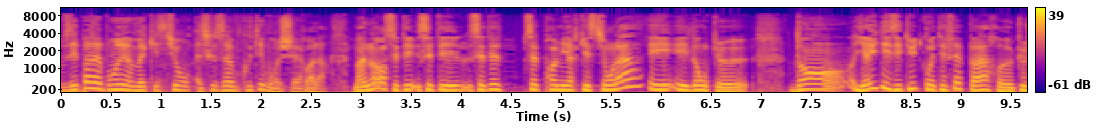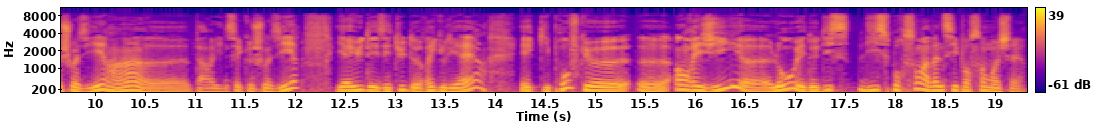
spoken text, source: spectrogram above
Vous n'avez pas répondu à ma question. Est-ce que ça va me coûter moins cher? Voilà. Maintenant, c'était c'était c'était cette première question là, et, et donc euh, dans il y a eu des études qui ont été faites par euh, Que Choisir, hein, euh, par l'INSEE Que Choisir. Il y a eu des études régulières et qui prouvent que euh, en régie, euh, l'eau est de 10 10% à 26% moins chère.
